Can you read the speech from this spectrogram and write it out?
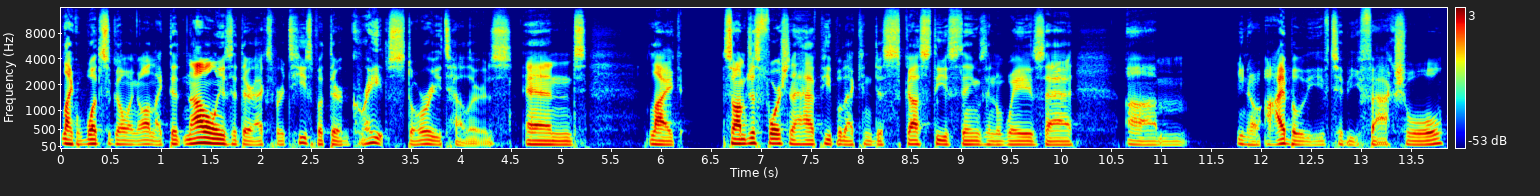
like what's going on. Like that, not only is it their expertise, but they're great storytellers and like so i'm just fortunate to have people that can discuss these things in ways that um you know i believe to be factual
